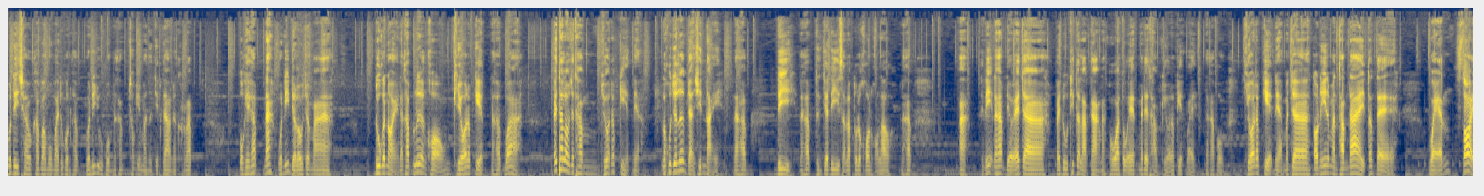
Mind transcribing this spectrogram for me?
วัสดีชาวคาบาโมบายทุกคนครับ วันนี้อยู่กับผมนะครับ ช่องเอ็มอาร์หนึ่งเจ็ดเก้านะครับ โอเคครับนะ วันนี้เดี๋ยวเราจะมาดูกันหน่อยนะครับ เรื่องของเคียวอัปเกรดนะครับว่าไอ้ถ้าเราจะทำเคียวอัปเกรดเนี่ย เราควรจะเริ่มจากชิ้นไหนนะครับ ดีนะครับถึงจะดีสำหรับตัวละครของเรานะครับอะทีนี้นะครับเดี๋ยวแอดจะไปดูที่ตลาดกลางนะ เพราะว่าตัวแอดไม่ได้ทำเคียวอัปเกรดไว้นะครับผมเคียวอัปเกรดเนี่ยมันจะตอนนี้มันทำได้ตั้งแต่แหวนสร้อย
